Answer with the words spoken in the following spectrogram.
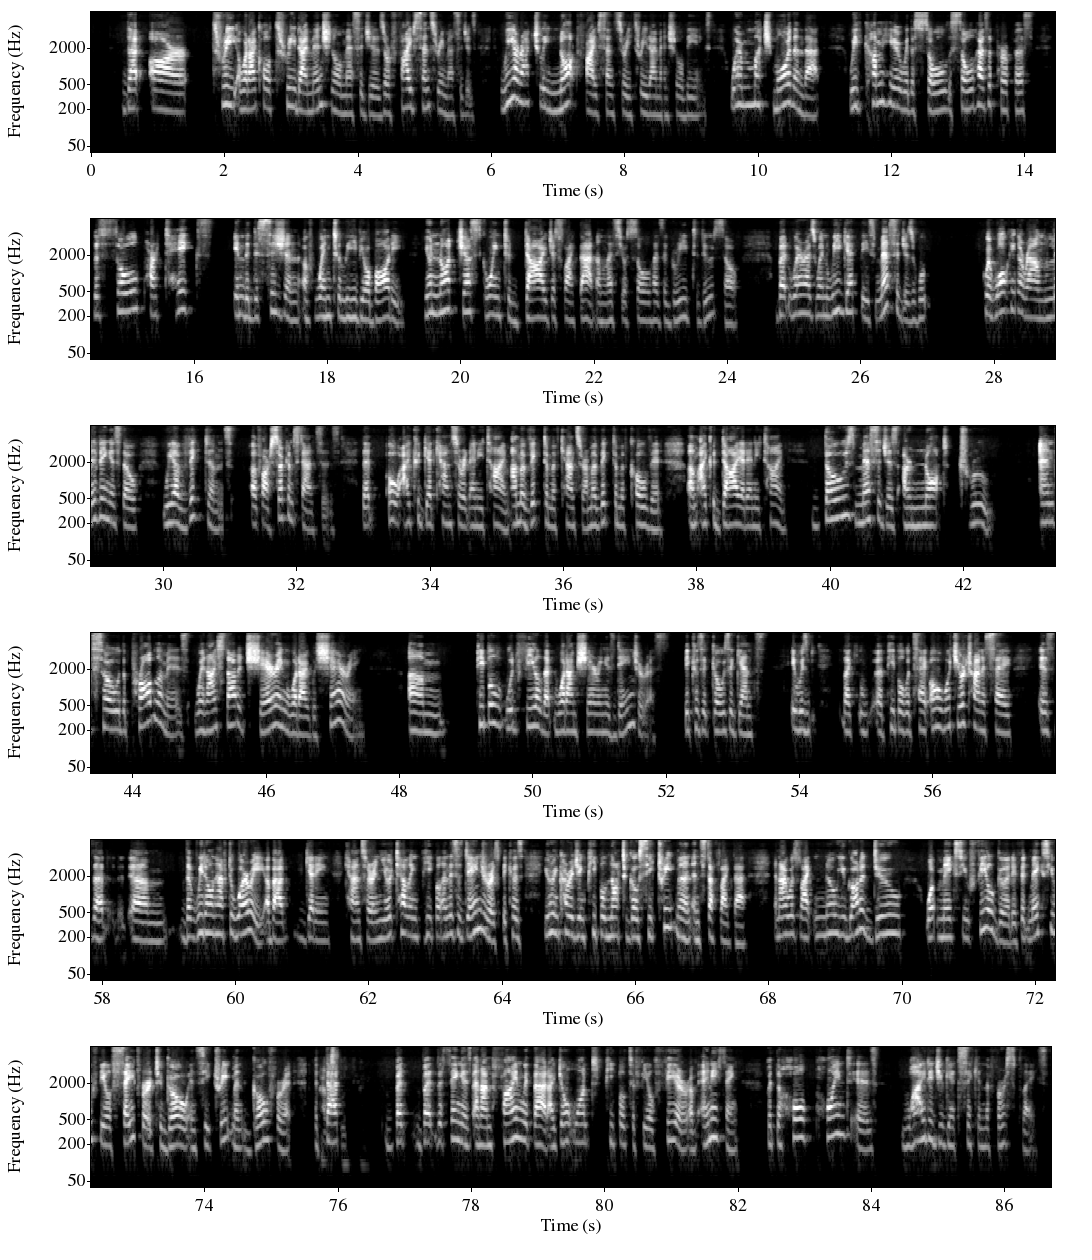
that are three what I call three dimensional messages or five sensory messages. We are actually not five sensory three dimensional beings. We're much more than that. We've come here with a soul. The soul has a purpose. The soul partakes in the decision of when to leave your body. You're not just going to die just like that unless your soul has agreed to do so. But whereas when we get these messages, we're, we're walking around living as though we are victims of our circumstances that oh i could get cancer at any time. I'm a victim of cancer. I'm a victim of covid. Um, i could die at any time. Those messages are not true. And so the problem is when i started sharing what i was sharing um, people would feel that what i'm sharing is dangerous because it goes against it was like uh, people would say oh what you're trying to say is that um, that we don't have to worry about getting cancer. And you're telling people and this is dangerous because you're encouraging people not to go seek treatment and stuff like that. And i was like no you got to do what makes you feel good. If it makes you feel safer to go and seek treatment go for it. But Absolutely. that but but the thing is and i'm fine with that. I don't want people to feel fear of anything. But the whole point is why did you get sick in the first place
